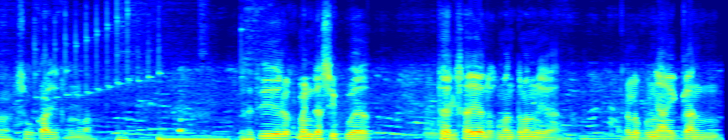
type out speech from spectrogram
Nah, suka ya teman-teman jadi rekomendasi buat dari saya untuk teman-teman ya kalau punya ikan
